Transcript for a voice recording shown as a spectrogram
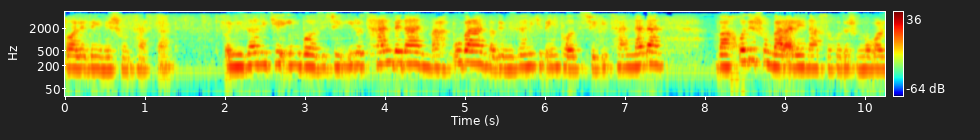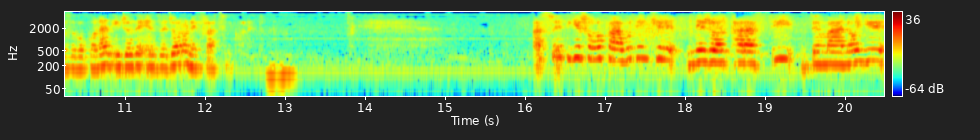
والدینشون هستند. به میزانی که این بازیچگی رو تن بدن محبوبند و به میزانی که به این بازیچگی تن ندن و خودشون بر علیه نفس خودشون مبارزه بکنند ایجاد انزجار و نفرت می‌کنند از سوی دیگه شما فرمودین که نجات پرستی به معنای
